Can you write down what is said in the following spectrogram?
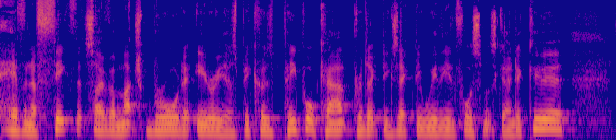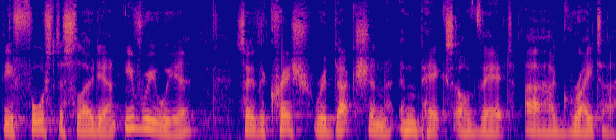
have an effect that's over much broader areas because people can't predict exactly where the enforcement is going to occur. They're forced to slow down everywhere so the crash reduction impacts of that are greater.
